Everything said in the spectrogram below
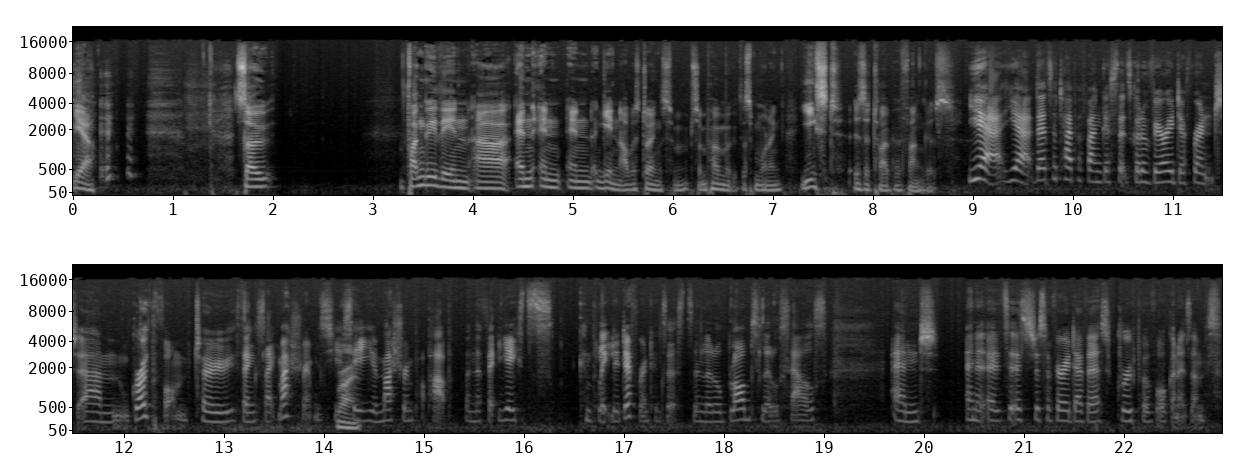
Yeah. so fungi then, uh, and, and, and again, I was doing some, some homework this morning. Yeast is a type of fungus. Yeah, yeah, that's a type of fungus that's got a very different um, growth form to things like mushrooms. You Right. see your mushroom pop up when the yeast's completely different, exists in little blobs, little cells, and and it, it's, it's just a very diverse group of organisms.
